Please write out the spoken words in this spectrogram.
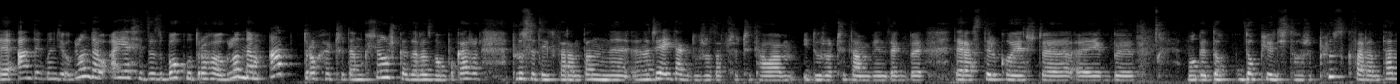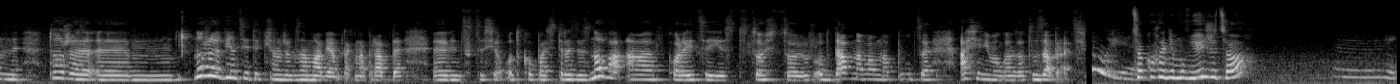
E, Antek będzie oglądał, a ja siedzę z boku, trochę oglądam, a trochę czytam książkę, zaraz wam pokażę. Plusy tej kwarantanny, znaczy ja i tak dużo zawsze czytałam i dużo czytam, więc jakby teraz tylko jeszcze e, jakby mogę do, dopiąć to, że plus kwarantanny, to, że, ym, no, że więcej tych książek zamawiam tak naprawdę, e, więc chcę się odkopać teraz jest nowa, a w kolejce jest coś, co już od dawna mam na półce, a się nie mogłam za to zabrać. Co kochanie mówiłeś, że co? Mm,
